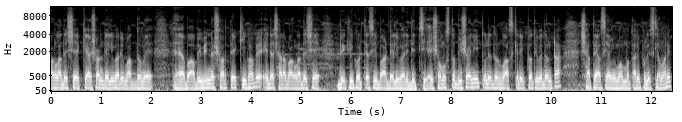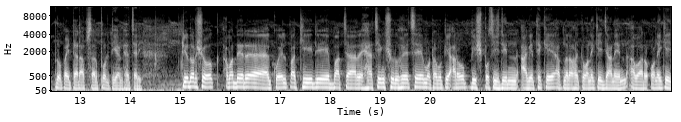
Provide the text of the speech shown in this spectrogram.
বাংলাদেশে ক্যাশ অন ডেলিভারির মাধ্যমে বা বিভিন্ন শর্তে কীভাবে এটা সারা বাংলাদেশে বিক্রি করতেছি বা ডেলিভারি দিচ্ছি। এই সমস্ত বিষয় নিয়েই তুলে ধরবো আজকের এই প্রতিবেদনটা। সাথে আছি আমি Mohammad Ariful Islam Arif, proprietor Afsar poultry and hatchery. প্রিয় দর্শক, আমাদের কোয়েল পাখির বাচ্চার হ্যাচিং শুরু হয়েছে মোটামুটি আরও বিশ পঁচিশ দিন আগে থেকে। আপনারা হয়তো অনেকেই জানেন, আবার অনেকেই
